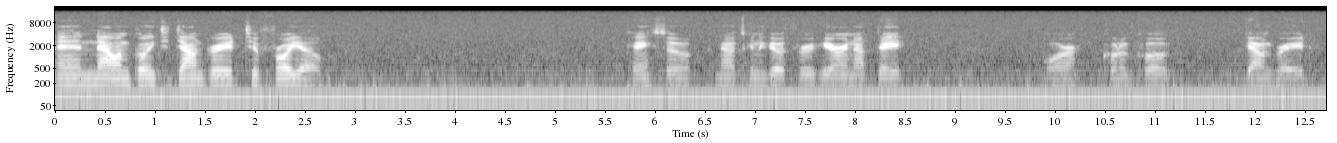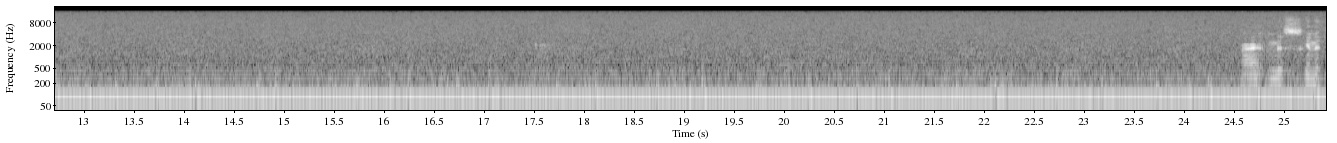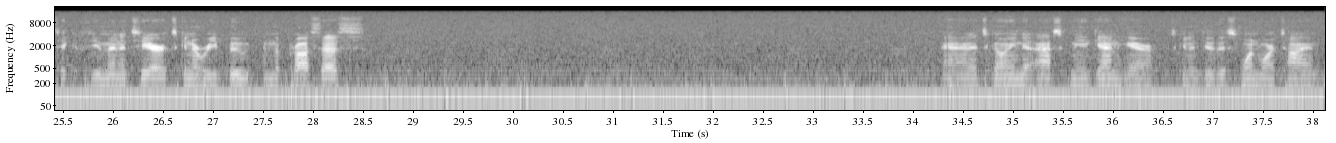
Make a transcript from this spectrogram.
And now I'm going to downgrade to Froyo. Okay, so now it's going to go through here and update, or quote unquote downgrade. This is going to take a few minutes here. It's going to reboot in the process. And it's going to ask me again here. It's going to do this one more time.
